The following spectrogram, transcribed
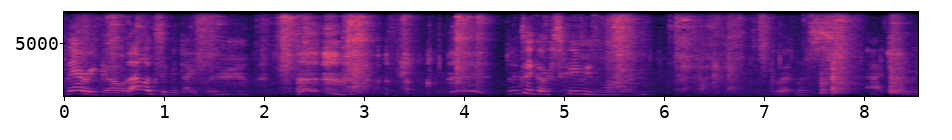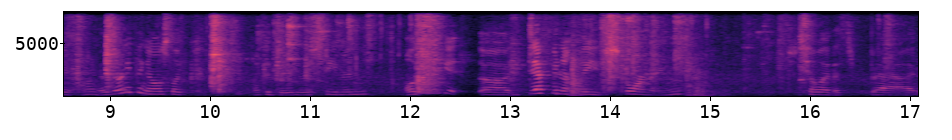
There we go. That looks like a diaper. looks like our screaming worm. But let's actually. Is there anything else like I could do to this demon? Let's make it uh, definitely storming. Tell it it's bad.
